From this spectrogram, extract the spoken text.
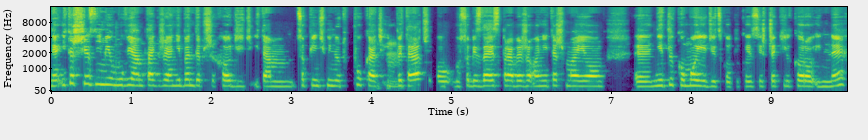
i też się z nimi umówiłam tak, że ja nie będę przychodzić i tam co pięć minut pukać hmm. i pytać, bo, bo sobie zdaję sprawę, że oni też mają mają e, nie tylko moje dziecko, tylko jest jeszcze kilkoro innych,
